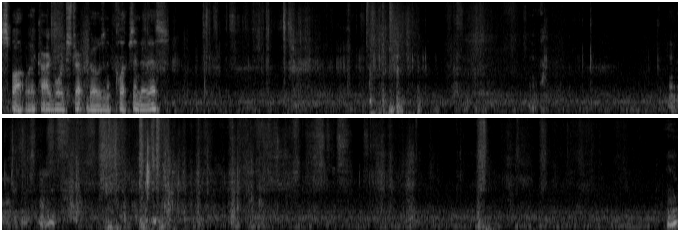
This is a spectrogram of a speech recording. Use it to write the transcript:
Spot where cardboard strip goes and it clips into this. Yeah, that looks pretty. Yep.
